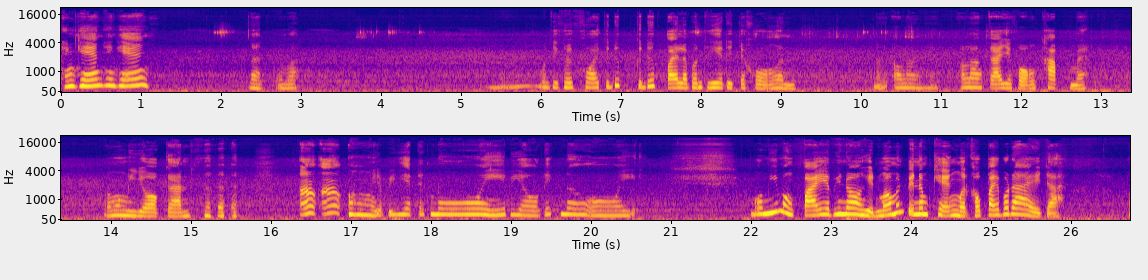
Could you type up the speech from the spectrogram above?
แห้งแห้งแห้งๆนั่นเห็นบ่ มบางทีค่อยๆกระดึบกระดึบไปแล้วพิ่นสิเฮ็ดจ้าของอันนั่นเอาร่างเอาร่างกายเจ้าของทับแหมเอามองนี่ยอกกันเอาเอาอย่าไปเหยียดเด็กน้อยอย่าไปหยอกเด็กน้อยบ่มีมองไปอะพี่น้องเห็นบ่มันเป็นน้ำแข็งเหมือนเขาไปบ่ได้จ้ะเอ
